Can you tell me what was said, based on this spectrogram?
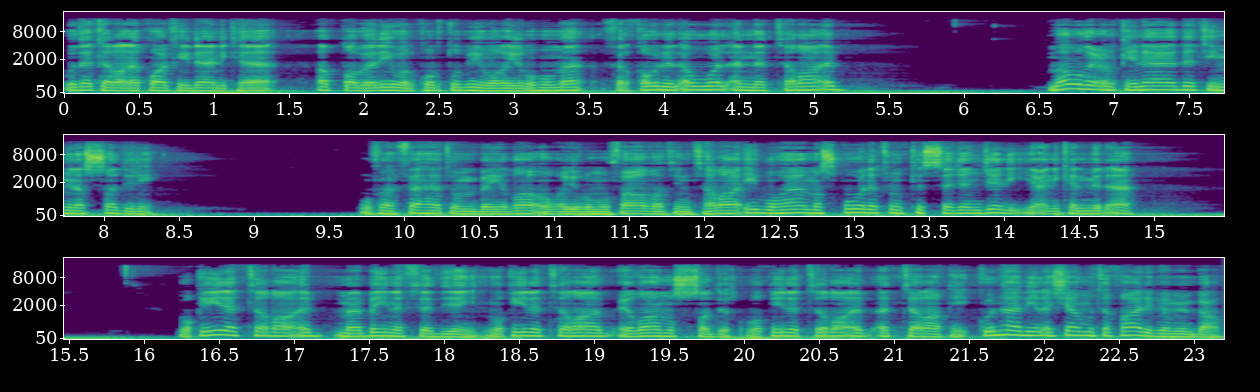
وذكر الأقوال في ذلك الطبري والقرطبي وغيرهما. فالقول الأول أن الترائب موضع القلادة من الصدر مفهفهة بيضاء غير مفاضة. ترائبها مصقولة كالسجنجل يعني كالمرآة. وقيل الترائب ما بين الثديين وقيل الترائب عظام الصدر وقيل الترائب التراقي. كل هذه الأشياء متقاربة من بعض.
